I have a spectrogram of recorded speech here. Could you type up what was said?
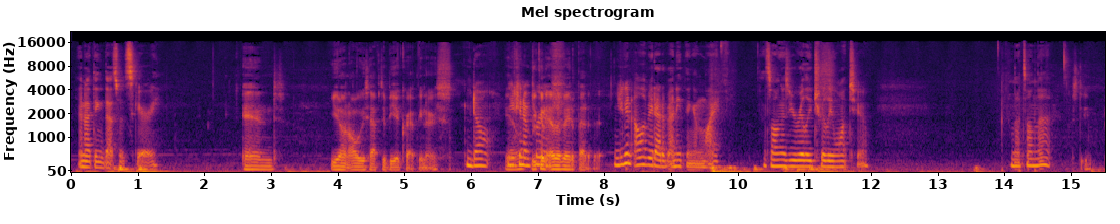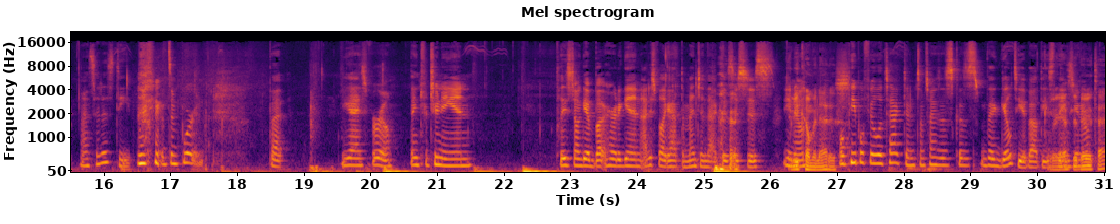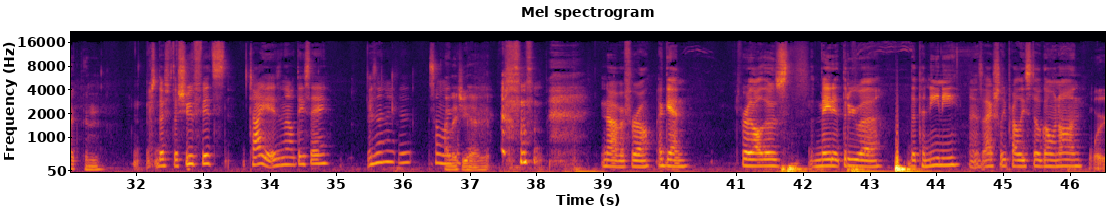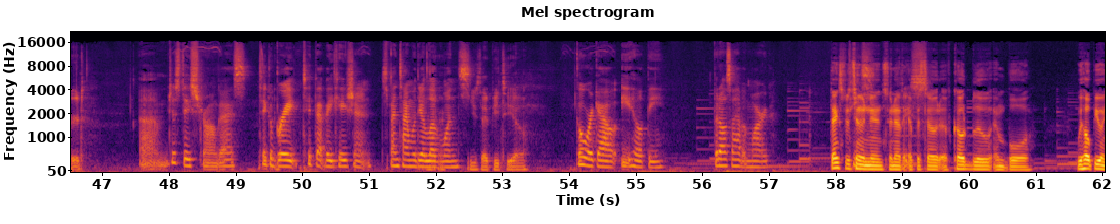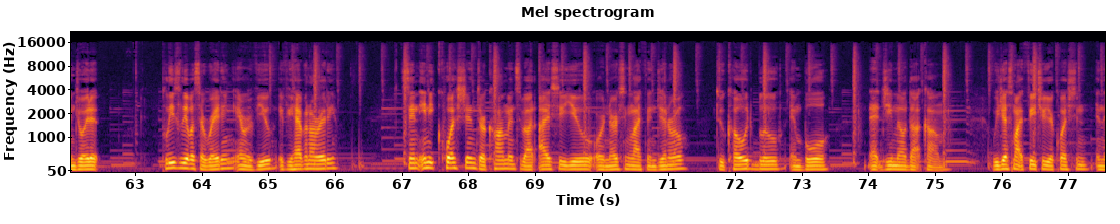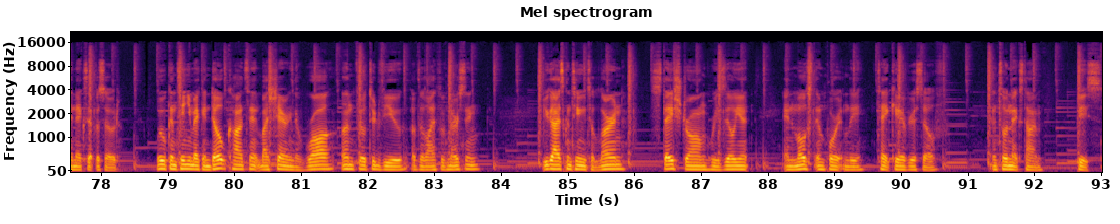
and I think that's what's scary. And you don't always have to be a crappy nurse. You don't. You, know? can improve. You can elevate up out of it. You can elevate out of anything in life, as long as you really truly want to. And that's on that. It's deep. That's it. It's deep. it's important. But you guys, for real, thanks for tuning in. Please don't get butt hurt again. I just feel like I have to mention that because it's just you know. coming at us. Well, people feel attacked, and sometimes it's because they're guilty about these Well, yeah, things. if You they're know, attacked, then the, the shoe fits, tie it. Isn't that what they say? Isn't it? Uh, Something I'll like let that. you have it. Nah, but for real, again, for all those that made it through uh, the panini, and it's actually probably still going on. Word. Um, just stay strong, guys. Take a break. Take that vacation. Spend time with your loved ones. Use that PTO. Go work out. Eat healthy. But also have a marg. Thanks for tuning in to another episode of Code Blue and Bull. We hope you enjoyed it. Please leave us a rating and review if you haven't already. Send any questions or comments about ICU or nursing life in general to codeblueandbull at gmail.com. We just might feature your question in the next episode. We will continue making dope content by sharing the raw, unfiltered view of the life of nursing. You guys continue to learn, stay strong, resilient, and most importantly, take care of yourself. Until next time, peace.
